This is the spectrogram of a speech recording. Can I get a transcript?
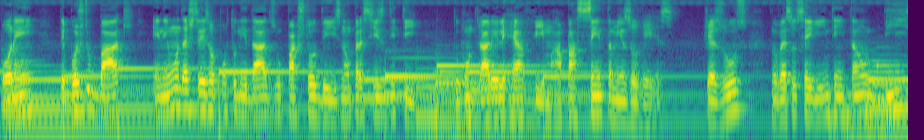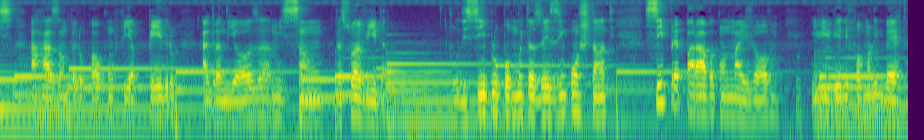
Porém, depois do baque, em nenhuma das três oportunidades o pastor diz: Não preciso de ti. Do contrário, ele reafirma: Apacenta minhas ovelhas. Jesus, no verso seguinte, então diz a razão pelo qual confia Pedro a grandiosa missão da sua vida. O discípulo, por muitas vezes inconstante, se preparava quando mais jovem e vivia de forma liberta.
